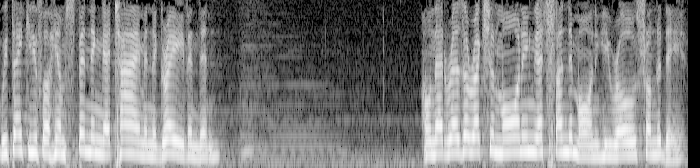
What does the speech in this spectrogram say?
We thank you for him spending that time in the grave and then on that resurrection morning, that Sunday morning, he rose from the dead.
